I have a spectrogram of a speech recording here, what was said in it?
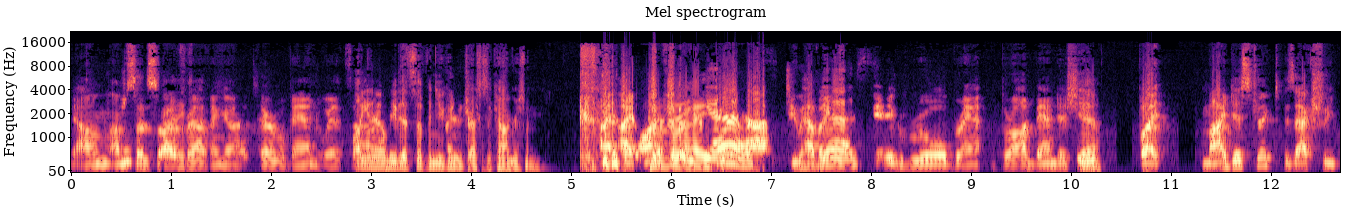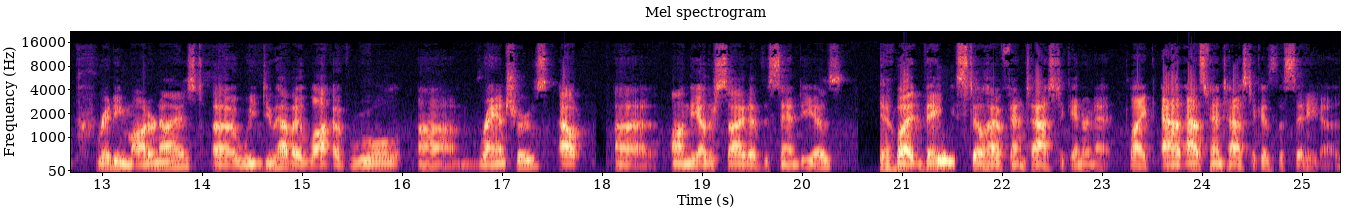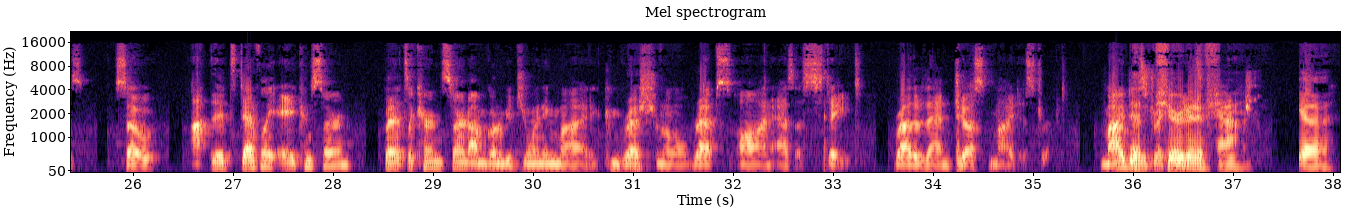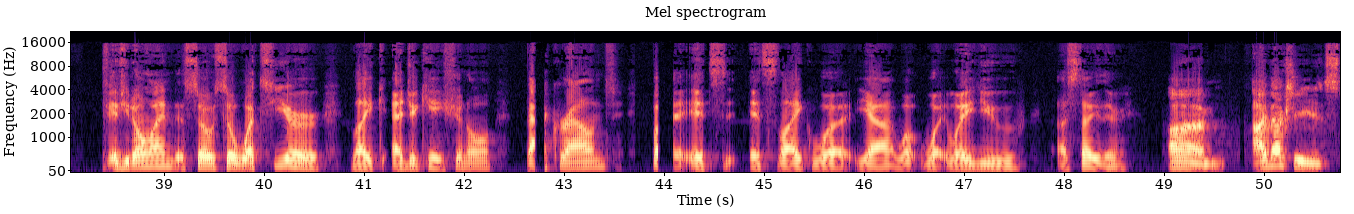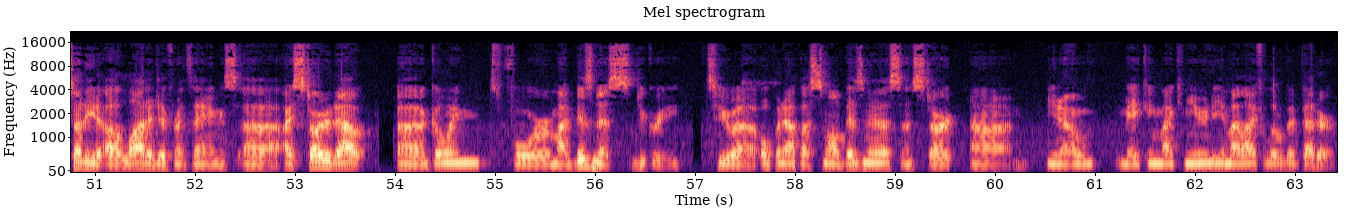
Yeah, I'm, I'm so sorry for having a terrible bandwidth. Well, you know, um, maybe that's something you can address as a congressman. I, I honestly right. yes. do have a yes. big rural brand, broadband issue, yeah. but my district is actually pretty modernized. Uh, we do have a lot of rural um, ranchers out uh, on the other side of the Sandias, yeah. But they still have fantastic internet, like as, as fantastic as the city does. So uh, it's definitely a concern, but it's a concern I'm going to be joining my congressional reps on as a state rather than just my district. My district Sheridan, needs cash. You, yeah, if you don't mind, so so what's your like educational background? But it's it's like what? Yeah, what what what did you uh, study there? Um, I've actually studied a lot of different things. Uh, I started out uh, going for my business degree to uh, open up a small business and start, um, you know, making my community and my life a little bit better.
